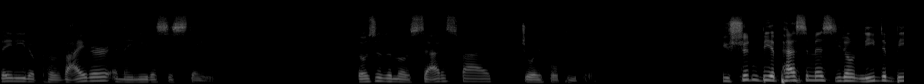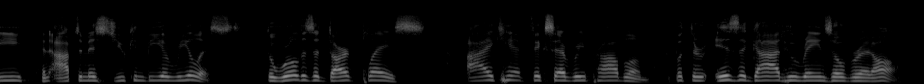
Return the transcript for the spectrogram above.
They need a provider and they need a sustainer. Those are the most satisfied, joyful people. You shouldn't be a pessimist. You don't need to be an optimist. You can be a realist. The world is a dark place. I can't fix every problem, but there is a God who reigns over it all.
